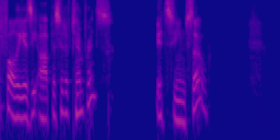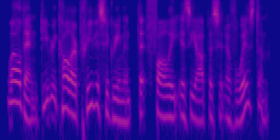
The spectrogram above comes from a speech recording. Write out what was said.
folly is the opposite of temperance? It seems so. Well, then, do you recall our previous agreement that folly is the opposite of wisdom?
